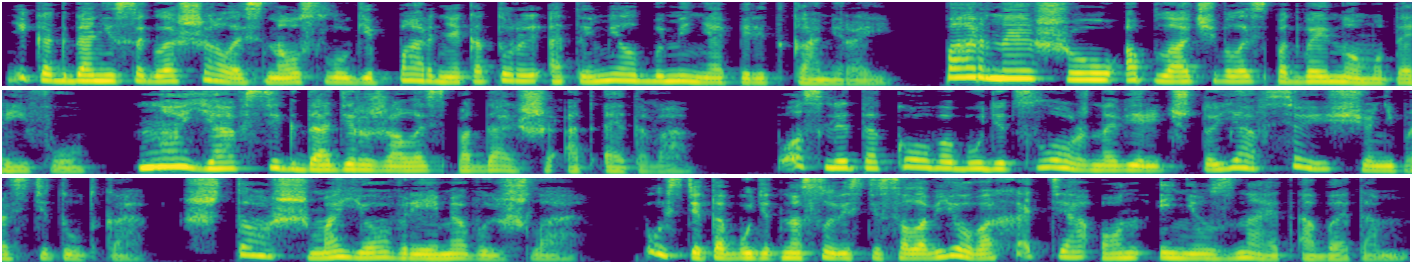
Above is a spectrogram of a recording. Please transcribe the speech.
Никогда не соглашалась на услуги парня, который отымел бы меня перед камерой. Парное шоу оплачивалось по двойному тарифу, но я всегда держалась подальше от этого. После такого будет сложно верить, что я все еще не проститутка. Что ж, мое время вышло. Пусть это будет на совести Соловьева, хотя он и не узнает об этом.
